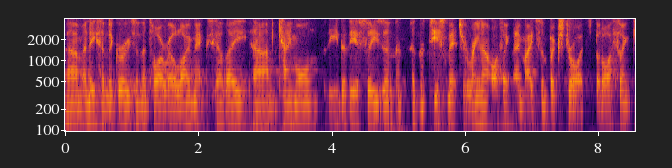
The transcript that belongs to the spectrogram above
um, and Ethan de Groot and the Tyrell Lomax, how they um, came on at the end of their season in, in the Test match arena, I think they made some big strides. But I think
